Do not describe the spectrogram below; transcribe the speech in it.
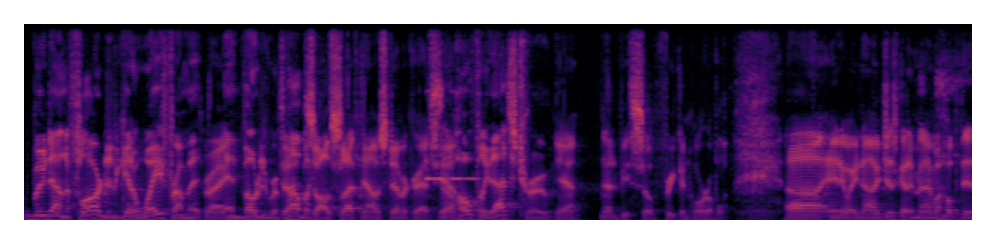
moved down to Florida to get away from it Right. and voted That's Republican. all that's left now. It's Democrats. so yeah. hopefully that's true. Yeah, that'd be so freaking horrible. Uh, anyway, now I just got a to. I hope that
